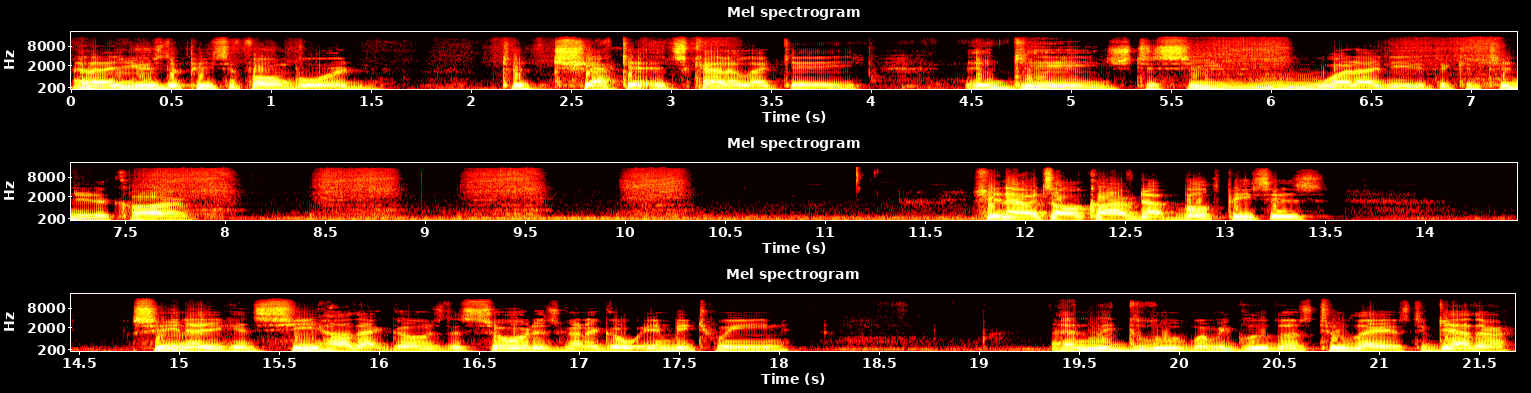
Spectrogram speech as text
And I used a piece of foam board to check it. It's kind of like a, a gauge to see what I needed to continue to carve. See now it's all carved up, both pieces. See now you can see how that goes. The sword is going to go in between and we glue when we glue those two layers together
